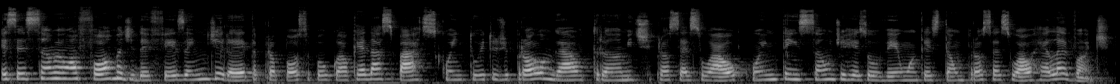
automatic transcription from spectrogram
Exceção é uma forma de defesa indireta proposta por qualquer das partes com o intuito de prolongar o trâmite processual com a intenção de resolver uma questão processual relevante,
